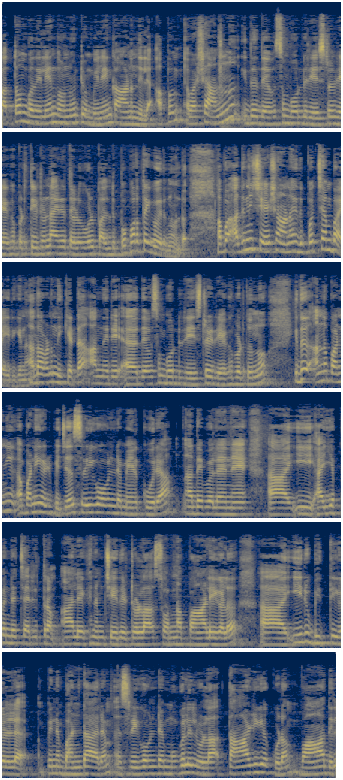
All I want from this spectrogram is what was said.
പത്തൊമ്പതിലെയും തൊണ്ണൂറ്റൊമ്പതിലെയും കാണുന്നില്ല. അപ്പം പക്ഷേ അന്ന് ഇത് ദേവസ്വം ബോർഡ് രജിസ്റ്ററിൽ രേഖപ്പെടുത്തിയിട്ടുണ്ട്. അതിന്റെ തെളിവുകൾ പലതും ഇപ്പോൾ പുറത്തേക്ക് വരുന്നുണ്ട്. അപ്പോൾ അതിനുശേഷമാണ് ഇതിപ്പോൾ ചെമ്പായിരിക്കുന്നത്. അത് അവിടെ നിൽക്കട്ടെ അന്ന് ദേവസ്വം ബോർഡ് രജിസ്റ്ററിൽ രേഖപ്പെടുത്തുന്നു. ഇത് അന്ന് പണി പണി കഴിപ്പിച്ച് ശ്രീകോവിലിന്റെ മേൽക്കൂര അതേപോലെ തന്നെ ഈ അയ്യപ്പന്റെ ചരിത്രം ആലേഖനം ചെയ്തിട്ടുള്ള സ്വർണപ്പാളികൾ ഇരു ഭിത്തികളിൽ പിന്നെ ഭണ്ഡാരം ശ്രീകോവിലിന്റെ മുകളിലുള്ള താഴികക്കുടം വാതിൽ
